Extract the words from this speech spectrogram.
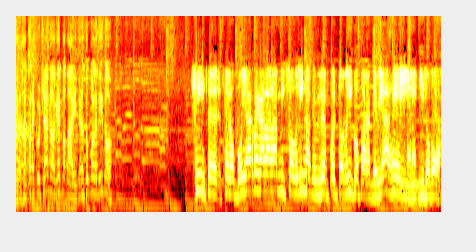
gracias por escucharnos. ¿Qué, papá? Ahí tienes tu boletito. Sí, se, se los voy a regalar a mi sobrina que vive en Puerto Rico para que viaje y, y lo vea.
